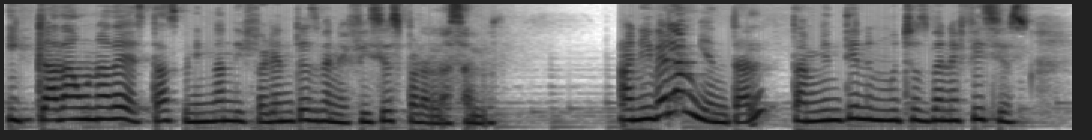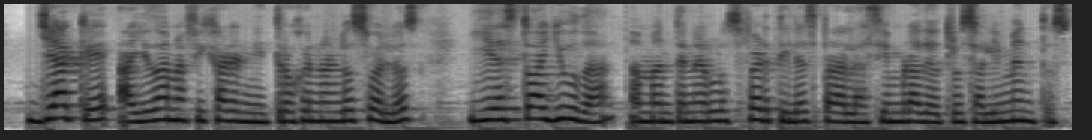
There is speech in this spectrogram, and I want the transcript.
Y cada una de estas brindan diferentes beneficios para la salud. A nivel ambiental, también tienen muchos beneficios ya que ayudan a fijar el nitrógeno en los suelos y esto ayuda a mantenerlos fértiles para la siembra de otros alimentos.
